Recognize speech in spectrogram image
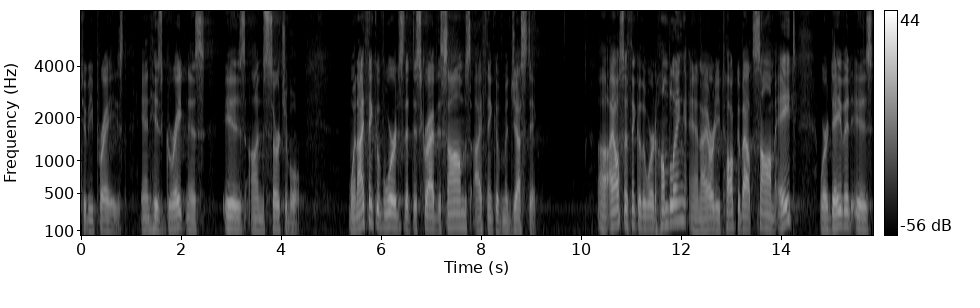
to be praised, and his greatness is unsearchable. When I think of words that describe the Psalms, I think of majestic. Uh, I also think of the word humbling, and I already talked about Psalm 8, where David is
